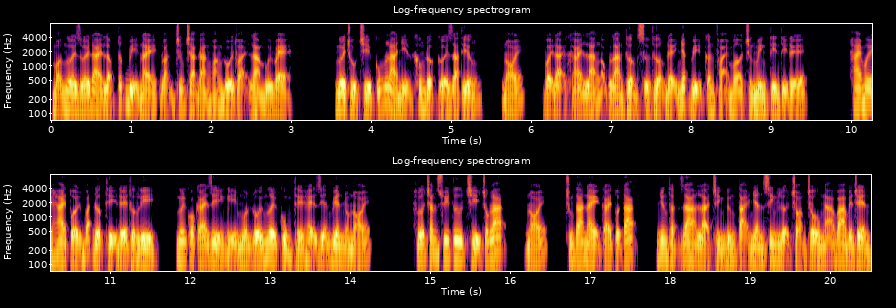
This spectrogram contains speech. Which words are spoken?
mọi người dưới đài lập tức bị này đoạn chứng trạc đàng hoàng đối thoại làm vui vẻ. Người chủ trì cũng là nhịn không được cười ra tiếng, nói, vậy đại khái là ngọc lan thưởng sử thượng đệ nhất vị cần phải mở chứng minh tin thị đế. Hai mươi hai tuổi bắt được thị đế thường ly, ngươi có cái gì nghĩ muốn đối ngươi cùng thế hệ diễn viên nhóm nói? Hứa chăn suy tư chỉ chốc lát, nói, chúng ta này cái tuổi tác, nhưng thật ra là chính đứng tại nhân sinh lựa chọn châu ngã ba bên trên.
